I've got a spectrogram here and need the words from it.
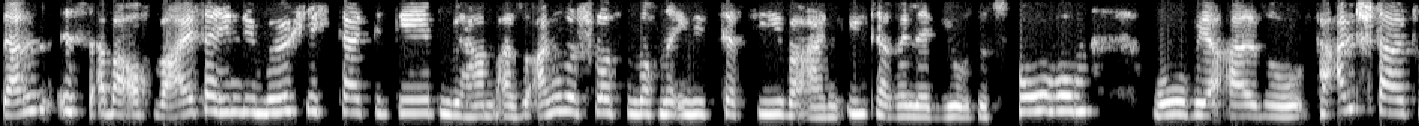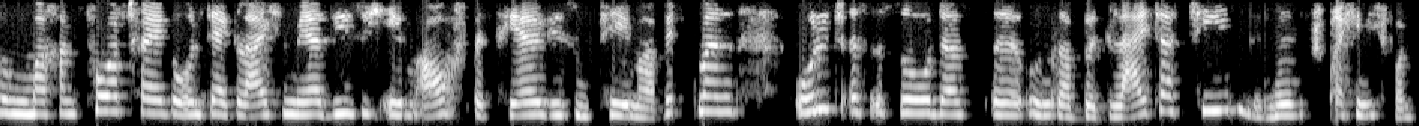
Dann ist aber auch weiterhin die Möglichkeit gegeben, wir haben also angeschlossen noch eine Initiative, ein interreligiöses Forum, wo wir also Veranstaltungen machen, Vorträge und dergleichen mehr, die sich eben auch speziell diesem Thema widmen. Und es ist so, dass äh, unser Begleiterteam, wir sprechen nicht von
